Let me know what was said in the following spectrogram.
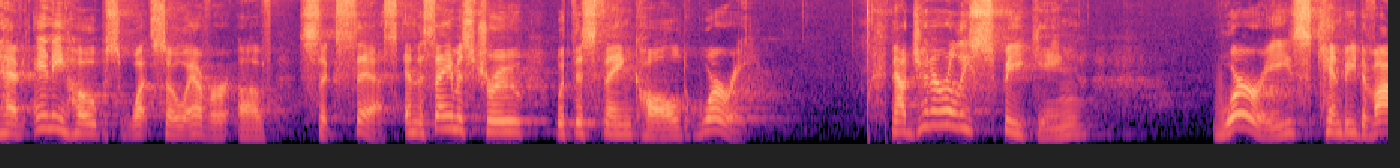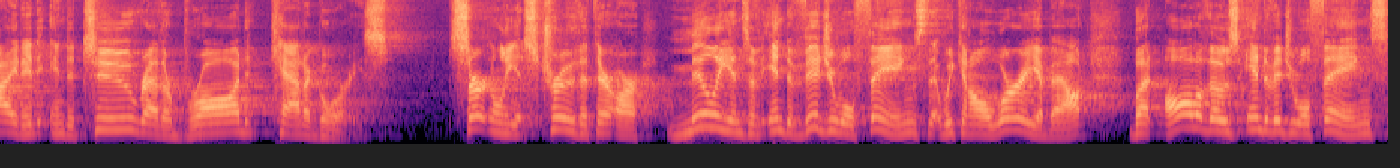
have any hopes whatsoever of success. And the same is true with this thing called worry. Now, generally speaking, worries can be divided into two rather broad categories. Certainly, it's true that there are millions of individual things that we can all worry about, but all of those individual things,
